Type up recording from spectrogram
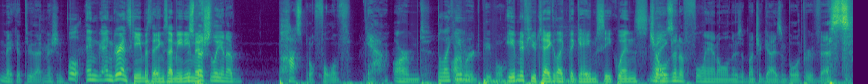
make it through that mission, Well, and in grand scheme of things, I mean, even if, especially in a hospital full of yeah, armed but like even, armored people. even if you take like the game sequence, like, Joel's in a flannel and there's a bunch of guys in bulletproof vests.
